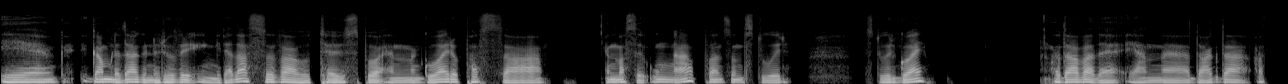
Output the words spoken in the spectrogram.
i gamle dager når hun var yngre, da, så var hun taus på en gård og passa en masse unger på en sånn stor, stor gård. Og da var det en uh, dag da at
